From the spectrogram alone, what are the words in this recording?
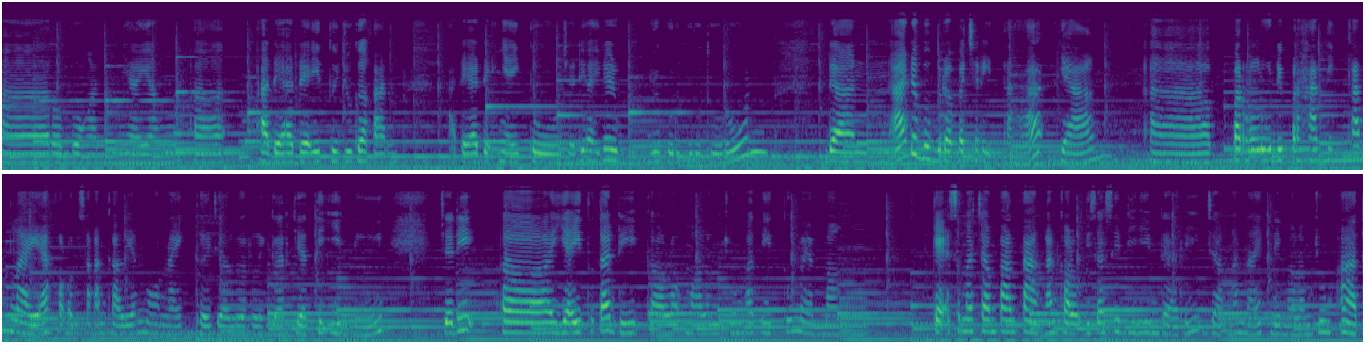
uh, rombongannya yang uh, adik-adik itu juga kan adik-adiknya itu. Jadi akhirnya dia buru-buru turun. Dan ada beberapa cerita yang uh, perlu diperhatikan lah ya kalau misalkan kalian mau naik ke jalur Linggarjati ini. Jadi uh, ya itu tadi kalau malam Jumat itu memang kayak semacam pantangan kalau bisa sih dihindari jangan naik di malam Jumat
